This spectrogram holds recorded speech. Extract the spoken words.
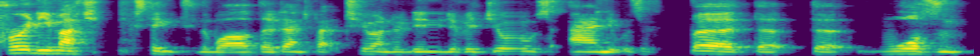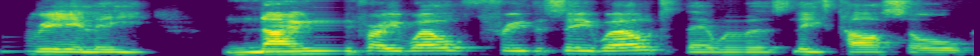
pretty much extinct in the wild. They're down to about 200 individuals, and it was a bird that that wasn't really known very well through the zoo world. There was Leeds Castle,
